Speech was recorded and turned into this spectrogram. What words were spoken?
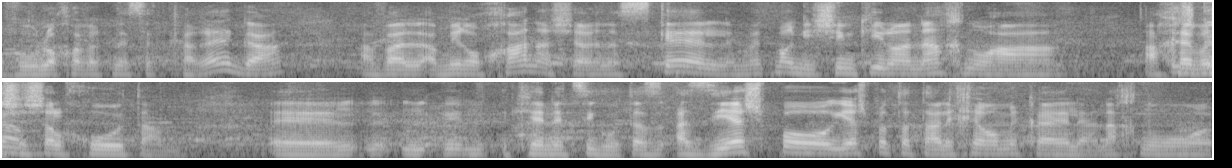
והוא לא חבר כנסת כרגע, אבל אמיר אוחנה, שרן השכל, הם באמת מרגישים כאילו אנחנו ה... החבר'ה ששלחו אותם אה, כנציגות. אז, אז יש, פה, יש פה את התהליכי עומק האלה. אנחנו,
